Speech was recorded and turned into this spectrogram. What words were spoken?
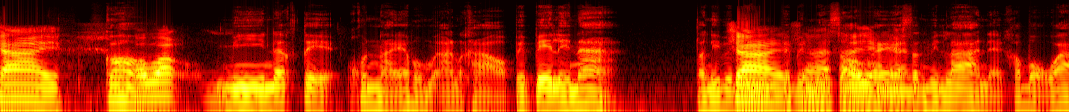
ใช่ ก็เพราะว่ามีนักเตะคนไหนอะผมอ่านข่าวเปเป้เรน่าตอนนี้ไปใช่เป็นไปเป็นใช่มือสองให้แอสตันวิลล่าอะไรอย่างนั้นเนี่ยเขาบอกว่า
